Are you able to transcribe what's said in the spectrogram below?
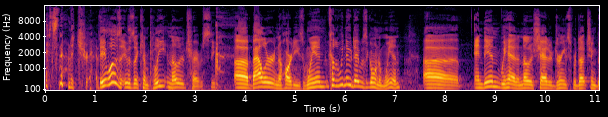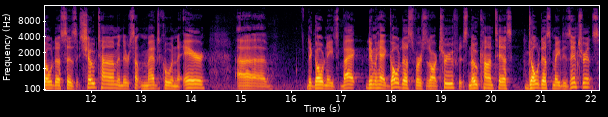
It's not a travesty. It was. It was a complete and utter travesty. Uh, Balor and the Hardys win because we knew they was going to win. Uh, and then we had another Shattered Dreams production. Goldust says it's showtime, and there's something magical in the air. Uh, the Golden Age back. Then we had Goldust versus R-Truth. It's no contest. Goldust made his entrance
